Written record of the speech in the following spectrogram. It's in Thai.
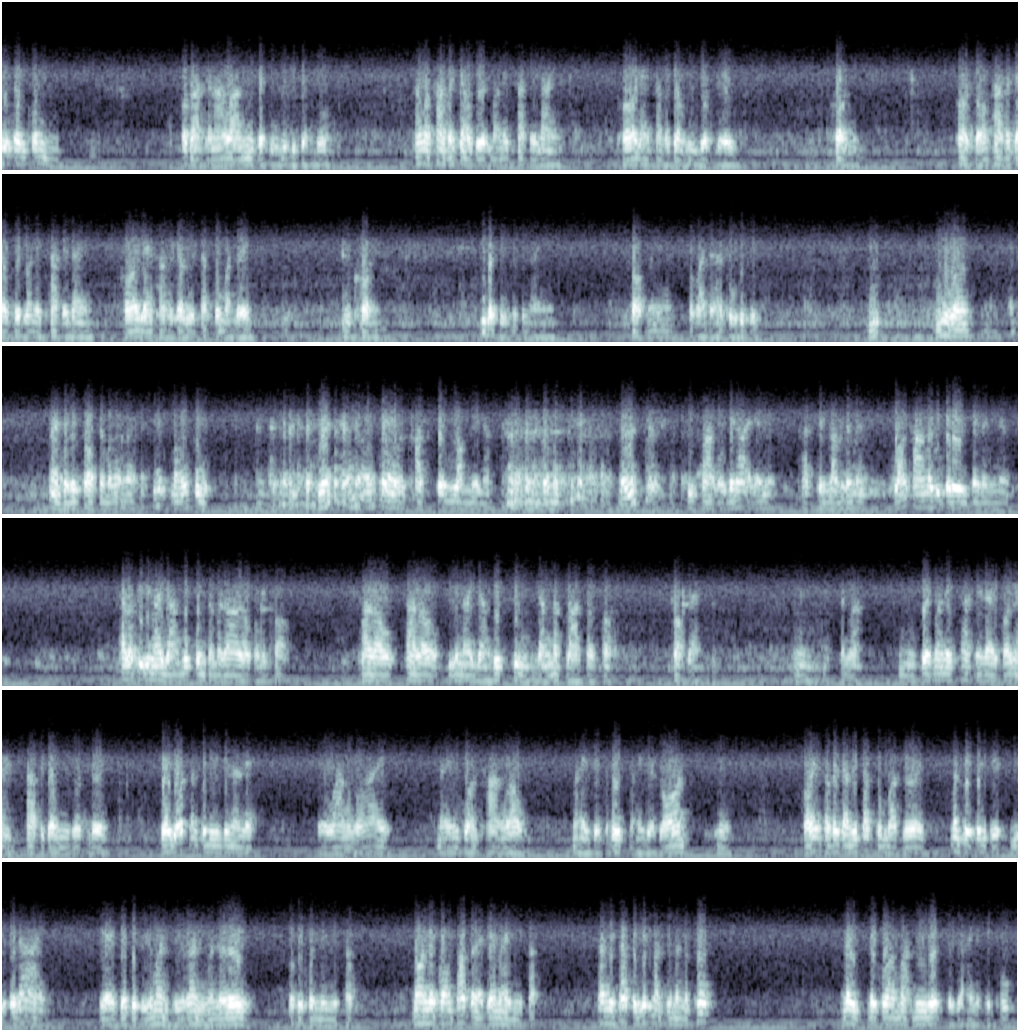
มีคนคนหนึ่งก็ปรารถนาว่านี่จะสู่วิธีเป็นโยถ้าว่าข้าพเจ้าเกิดมาในชาติใดขอให้ข้าพเจ้ามียศเลย ข้อหนึ่งข้อสองข้าพเจ้าเกิดมาในชาติใดขอให้ข้าพเจ้ามีทรัพย์สมบัติเลยมีข้อหนึ่งที่ประถูกไม่เป็นไรชอบไหมงั้นก็ปรารถนาถูกที่สุดนี่ว่า น่าจะไม่ชอบแต่มันเล็กน้อยสูดแม่ขัดเต็มลำเลยนะติดปากออกไปได้แล้วเนี่ยขัดเต็มลำใช่ไหมขวางทางเราที่จะเดินไปนั่นนี่นะถ้าเราพิจารณาอย่างบุคคลธรรมดาเราก็ไม่ชอบถ้าเราถ้าเราพิจารณาอย่างลึกซึ้งอย่างนักปราชญ์เราก็ชอบแหละอืมกันว่าเกิดมาในชาติใดๆก็ยังข้าพเจ้ามียศเลย แต่ยศมันจะมีอยู่นั่นแหละแต่วางมันไว้ไม่ให้มันขวางทางเราไม่ให้เป็นทุกข์ไม่ให้เดือดร้อนนี่ขอให้ข้าพเจ้ามีทรัพย์สมบัติเลย มันจะเป็นเศรษฐีก็ได้แกจะไปถือมั่นถือรั่นมันเลย ก็เป็นคนไม่มีทรัพย์นอนในกองทรัพย์แต่ไม่ให้มีทรัพย์ถ้ามีทรัพย์ไปยึดมั่นที่มันมันทุกข์ในในความว่ามียศแต่อย่าให้มันเป็นทุกข์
